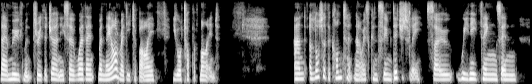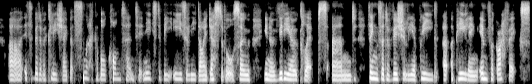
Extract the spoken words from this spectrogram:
their movement through the journey. So when when they are ready to buy, you're top of mind. And a lot of the content now is consumed digitally. So we need things in uh, it's a bit of a cliche, but snackable content. It needs to be easily digestible. So, you know, video clips and things that are visually uh, appealing, infographics.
